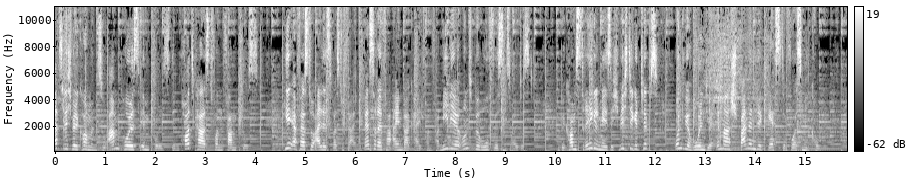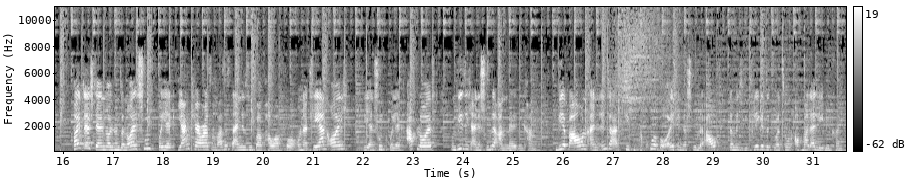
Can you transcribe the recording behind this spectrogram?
Herzlich willkommen zu Ampuls Impuls, dem Podcast von FAMPLUS. Hier erfährst du alles, was du für eine bessere Vereinbarkeit von Familie und Beruf wissen solltest. Du bekommst regelmäßig wichtige Tipps und wir holen dir immer spannende Gäste vors Mikro. Heute stellen wir euch unser neues Schulprojekt Young Carers und was ist eine Superpower vor und erklären euch, wie ein Schulprojekt abläuft und wie sich eine Schule anmelden kann. Wir bauen einen interaktiven Parcours bei euch in der Schule auf, damit ihr die Pflegesituation auch mal erleben könnt.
